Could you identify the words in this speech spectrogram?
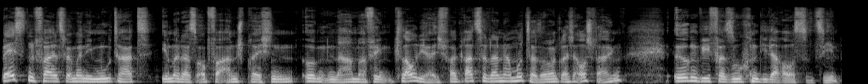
bestenfalls, wenn man die Mut hat, immer das Opfer ansprechen, irgendeinen Namen erfinden. Claudia, ich fahr gerade zu deiner Mutter, sollen wir gleich aussteigen? Irgendwie versuchen, die da rauszuziehen.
